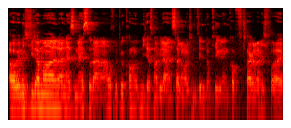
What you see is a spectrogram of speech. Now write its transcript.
Aber wenn ich wieder mal eine SMS oder einen Anruf mitbekomme, bin ich erstmal wieder einstellung, weil ich einen Wind und kriege den Kopf tagelang nicht frei.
